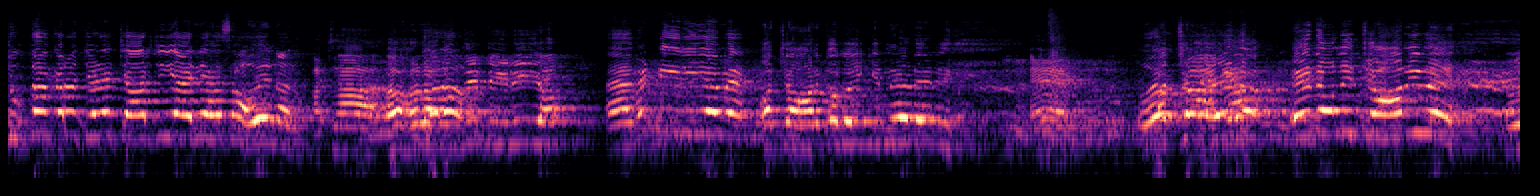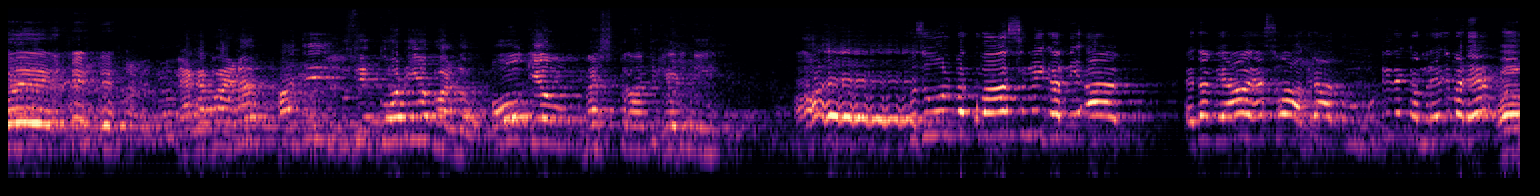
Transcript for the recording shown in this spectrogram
ਜੁਗਤਾਂ ਕਰੋ ਜਿਹੜੇ ਚਾਰ ਜੀ ਆਏ ਨੇ ਹਸਾਓ ਇਹਨਾਂ ਨੂੰ। ਅੱਛਾ ਆਹ ਹਰਾਮ ਦੀ ਟੀਰੀ ਆ। ਐਵੇਂ ਟੀਰੀ ਆ ਮੈਂ। ਆ ਚਾਰ ਕਦੋਂ ਹੀ ਕਿੰਨੇ ੜੇ ਨੇ ਓਏ ਅੱਛਾ ਇਹਨਾਂ ਇਹਨਾਂ ਲਈ ਚਾਰ ਹੀ ਨੇ। ਓਏ। ਮੈਂ ਕਿਹਾ ਭੈਣ ਹਾਂਜੀ। ਤੁਸੀਂ ਕੋਟੀਆਂ ਫੜ ਲਓ। ਉਹ ਕਿਉਂ? ਮੈਂ ਸ਼ਤਰੰਜ ਖੇਡਣੀ ਫਜ਼ੂਲ ਬਕਵਾਸ ਨਹੀਂ ਕਰਨੀ। ਆ ਇਹਦਾ ਵਿਆਹ ਹੋਇਆ ਸੁਹਾਗ ਰਾਤ ਨੂੰ ਬੁੱਢੀ ਦੇ ਕਮਰੇ 'ਚ ਵੜਿਆ।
